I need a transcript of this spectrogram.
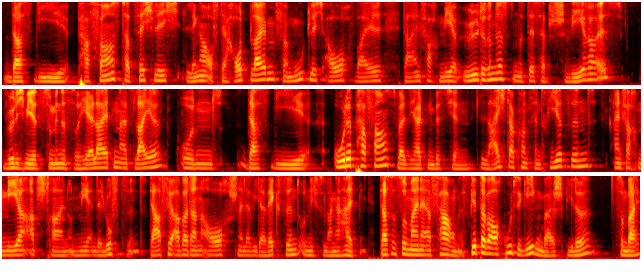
dass die Parfums tatsächlich länger auf der Haut bleiben. Vermutlich auch, weil da einfach mehr Öl drin ist und es deshalb schwerer ist würde ich mir jetzt zumindest so herleiten als Laie. Und dass die Eau de Parfums, weil sie halt ein bisschen leichter konzentriert sind, einfach mehr abstrahlen und mehr in der Luft sind. Dafür aber dann auch schneller wieder weg sind und nicht so lange halten. Das ist so meine Erfahrung. Es gibt aber auch gute Gegenbeispiele. Zum, Be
